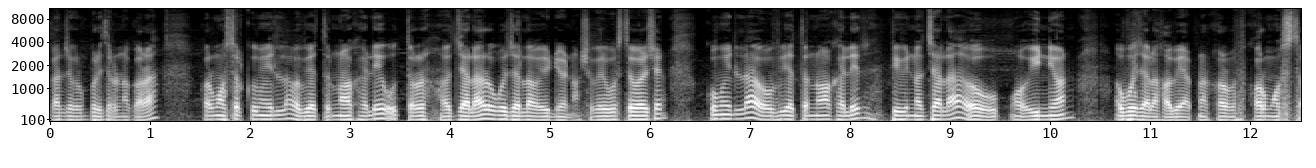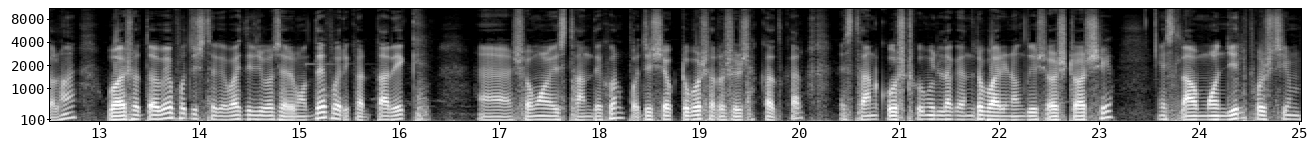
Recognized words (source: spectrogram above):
কার্যক্রম পরিচালনা করা। কর্মস্থল কুমিল্লা ও বৃহত্তর নোয়াখালী, উত্তর জেলার উপজেলা ও ইউনিয়ন, আশা করি বুঝতে পেরেছেন। কুমিল্লা ও বৃহত্তর নোয়াখালীর বিভিন্ন জেলা ও ইউনিয়ন উপজেলা হবে আপনার কর্ম- কর্মস্থল হ্যাঁ? বয়স হতে হবে পঁচিশ থেকে পঁয়ত্রিশ বছরের মধ্যে। পরীক্ষার তারিখ সময় স্থান দেখুন, পঁচিশে অক্টোবর, সরাসরি সাক্ষাৎকার। স্থান কোস্ট কুমিল্লা কেন্দ্র বাড়ি নং দুইশো অষ্টআশি ইসলাম মঞ্জিল পশ্চিম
